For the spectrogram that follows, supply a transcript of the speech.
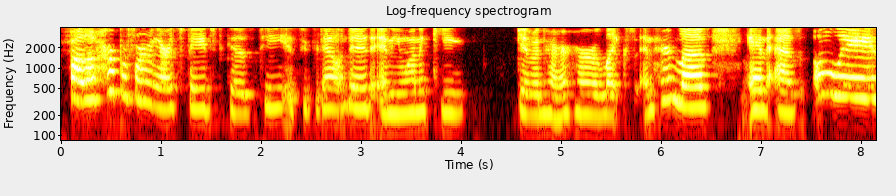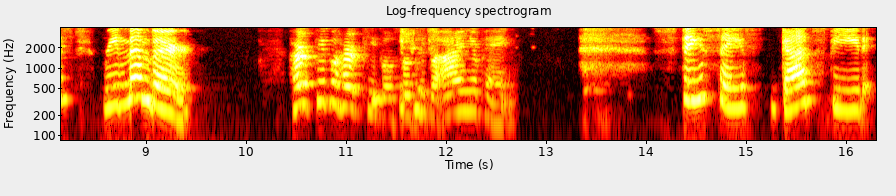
Follow her performing arts page because T is super talented and you want to keep giving her her likes and her love. And as always, remember hurt people hurt people, so keep an eye on your pain. Stay safe, Godspeed,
